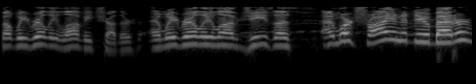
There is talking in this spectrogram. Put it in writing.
but we really love each other and we really love Jesus and we're trying to do better.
